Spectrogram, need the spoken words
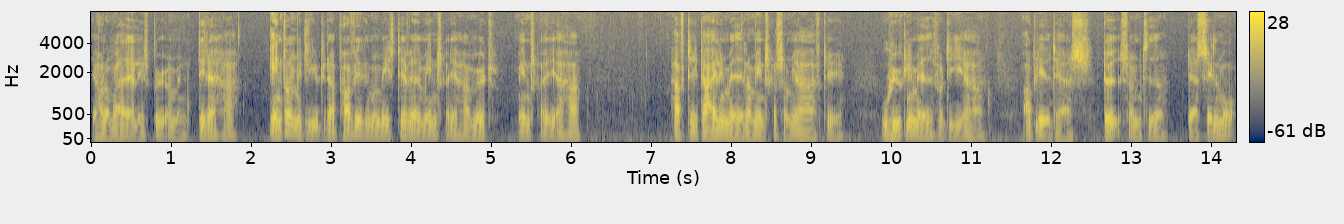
Jeg holder meget af at læse bøger, men det, der har ændret mit liv, det der har påvirket mig mest, det har været mennesker, jeg har mødt, mennesker, jeg har haft det dejligt med, eller mennesker, som jeg har haft det uhyggeligt med, fordi jeg har oplevet deres død samtidig, deres selvmord.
